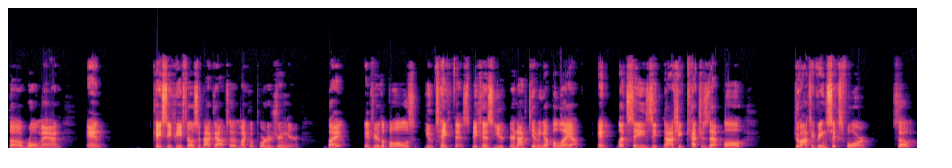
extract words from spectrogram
the roll man, and KCP throws it back out to Michael Porter Jr. But if you're the Bulls, you take this because you're not giving up a layup. And let's say Zeke Nnaji catches that ball. Javonte Green six four, So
